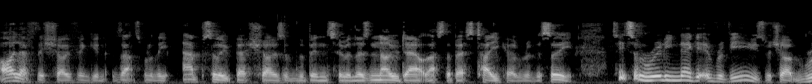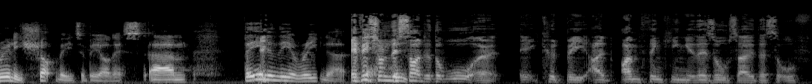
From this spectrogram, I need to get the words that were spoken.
I left this show thinking that's one of the absolute best shows I've ever been to, and there's no doubt that's the best takeover I've ever seen. I've seen some really negative reviews, which are really shocked me, to be honest. Um, being if, in the arena. If it's from this side of the water, it could be. I, am thinking there's also the sort of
